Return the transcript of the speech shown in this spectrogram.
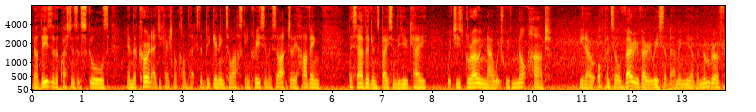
you know these are the questions that schools in the current educational context are beginning to ask increasingly. So actually having this evidence base in the UK which is growing now which we've not had you know up until very very recently. I mean you know the number of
